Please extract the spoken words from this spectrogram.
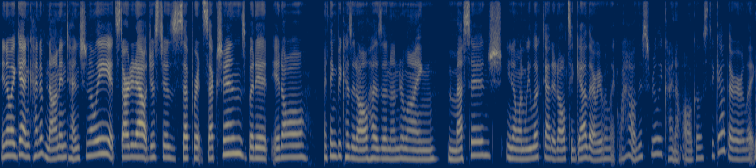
you know, again, kind of non intentionally. It started out just as separate sections, but it, it all, I think because it all has an underlying message, you know, when we looked at it all together, we were like, wow, this really kind of all goes together. Like,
